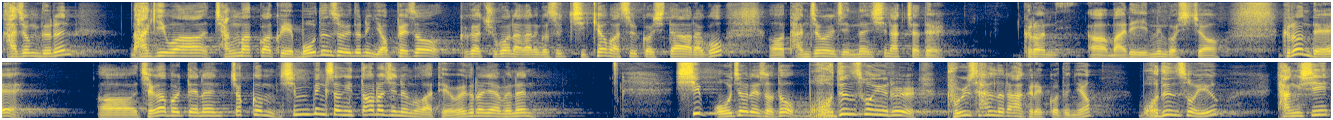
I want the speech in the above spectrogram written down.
가정들은 나귀와 장막과 그의 모든 소유들은 옆에서 그가 죽어 나가는 것을 지켜봤을 것이다라고 어, 단정을 짓는 신학자들 그런 어, 말이 있는 것이죠. 그런데 어, 제가 볼 때는 조금 신빙성이 떨어지는 것 같아요. 왜 그러냐면은 15절에서도 모든 소유를 불살르라 그랬거든요. 모든 소유. 당시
